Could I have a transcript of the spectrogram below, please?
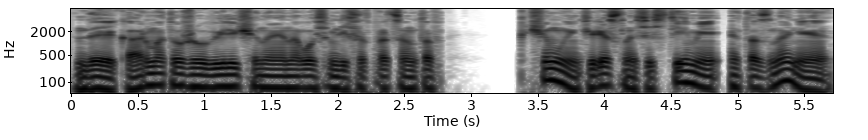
Да и карма тоже увеличенная на 80%. К чему, интересно, системе это знание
